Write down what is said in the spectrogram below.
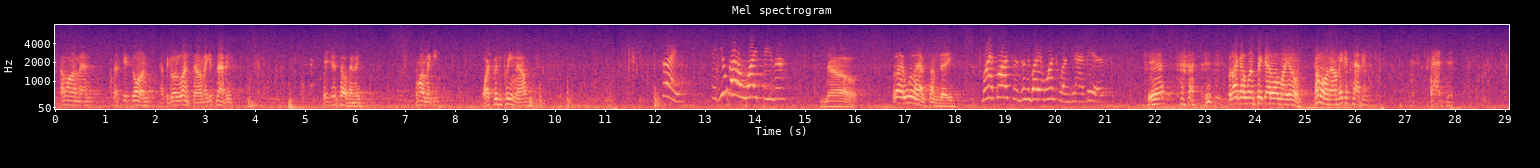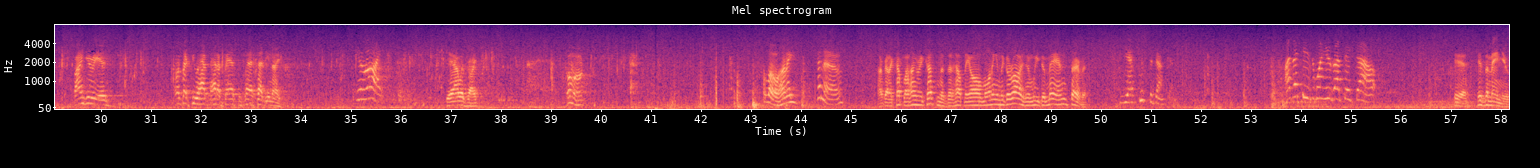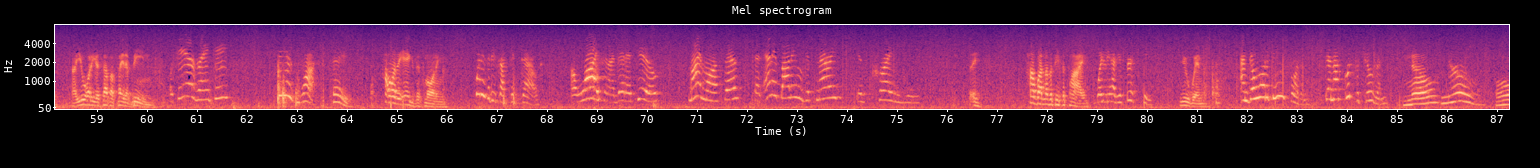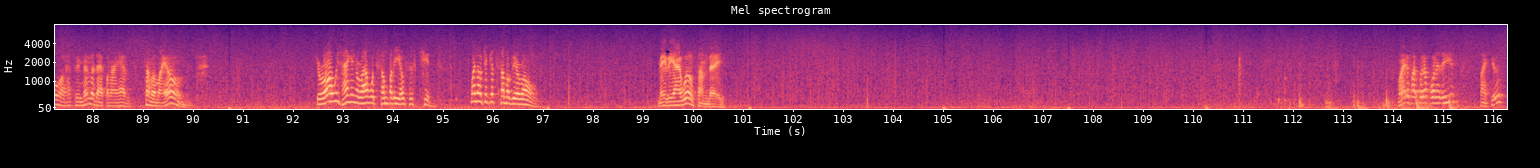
Come on, man. Let's get going. Have to go to lunch now. Make it snappy. Here's your soap, Henry. Come on, Mickey. Wash good and clean now. Say, have you got a wife either? No. But I will have someday. My pa says anybody wants one can have his. Yeah? but I got one picked out on my own. Come on now, make it snappy. That's it. Find your ears. I bet you haven't had a bath since last Saturday night. You're right. Yeah, I was right. Come on. Hello, honey. Hello. I've got a couple of hungry customers that helped me all morning in the garage, and we demand service. Yes, Mr. Duncan. I bet he's the one you got picked out. Here, here's the menu. Now you order yourself a plate of beans. Well, she is, ain't she? Here's what? Say, how are the eggs this morning? What is it he's got picked out? A wife, and I bet it's you. My ma says that anybody who gets married is crazy. Say, how about another piece of pie? Wait till you have your first piece. You win. And don't order beans for them. They're not good for children. No? No. Oh, I'll have to remember that when I have some of my own. You're always hanging around with somebody else's kids. Why don't you get some of your own? Maybe I will someday. Mind if I put up one of these? Thank you.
